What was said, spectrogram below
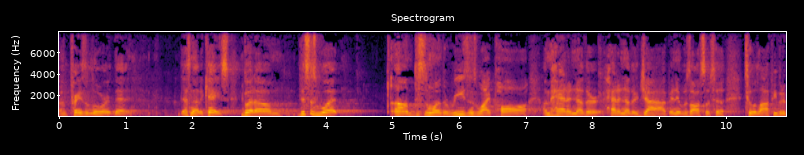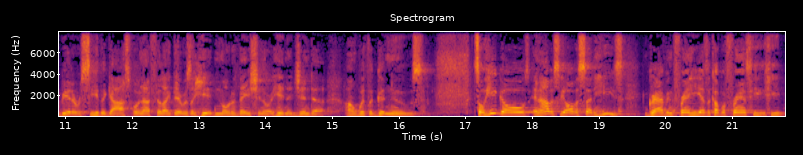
uh, praise the Lord that that's not the case. But um, this is what um, this is one of the reasons why Paul um, had another had another job, and it was also to to allow people to be able to receive the gospel. And I feel like there was a hidden motivation or a hidden agenda um, with the good news. So he goes, and obviously, all of a sudden, he's grabbing friends. He has a couple friends. He he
